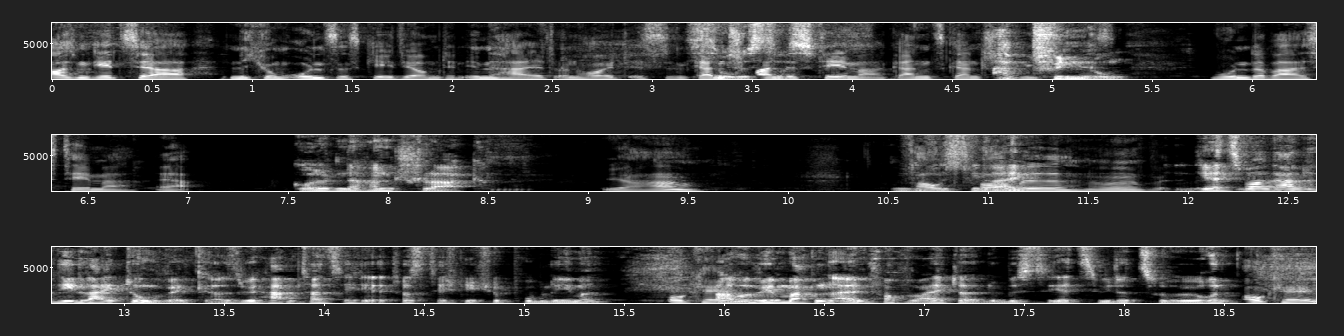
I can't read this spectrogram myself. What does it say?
außerdem geht's ja nicht um uns, es geht ja um den Inhalt und heute ist ein ganz so spannendes Thema. Ganz, ganz Abfindung. Wunderbares Thema, ja. Goldener Handschlag. Ja, Faustformel. Ne? Jetzt war gerade die Leitung weg. Also wir haben tatsächlich etwas technische Probleme. Okay. Aber wir machen einfach weiter. Du bist jetzt wieder zu hören. Okay.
